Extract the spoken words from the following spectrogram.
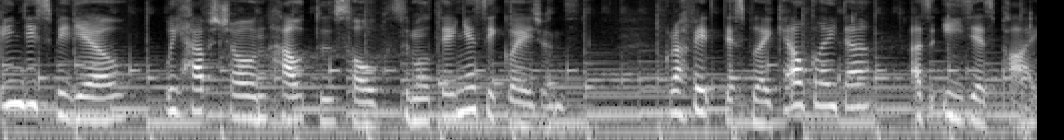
In this video, we have shown how to solve simultaneous equations, graphic display calculator as easy as pie.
